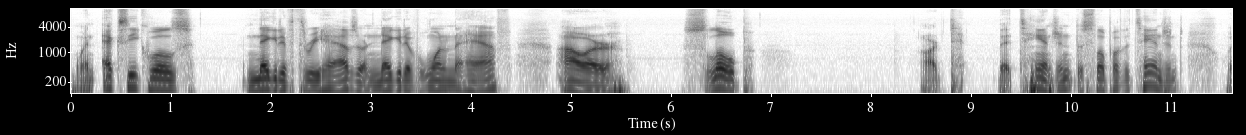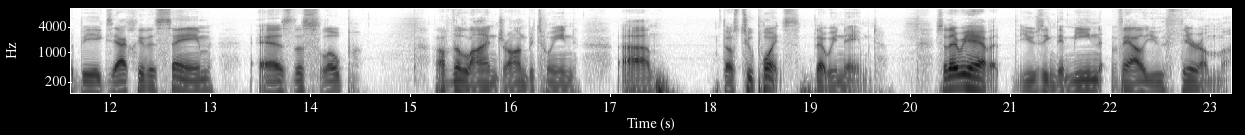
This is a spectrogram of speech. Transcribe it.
When x equals negative 3 halves or negative 1 and a half. Our slope, our the tangent, the slope of the tangent would be exactly the same as the slope of the line drawn between um, those two points that we named. So there we have it, using the mean value theorem.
